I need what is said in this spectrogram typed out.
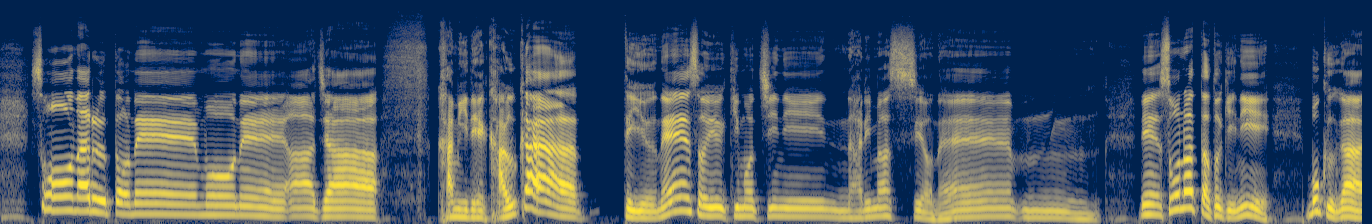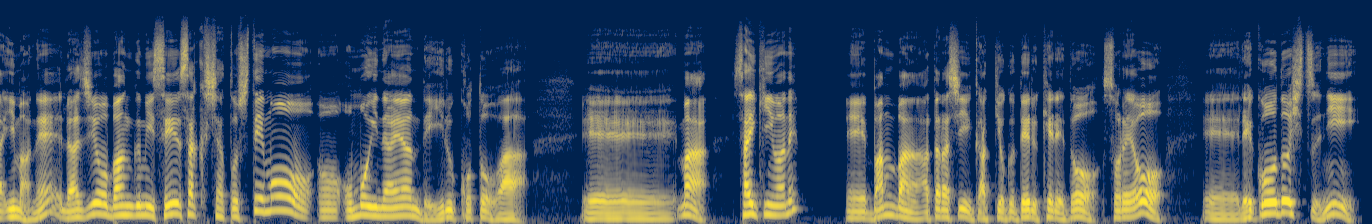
そうなるとねもうねああじゃあ紙で買うかっていうねそういう気持ちになりますよね。うんでそうなった時に僕が今ねラジオ番組制作者としても思い悩んでいることは、えー、まあ最近はね、えー、バンバン新しい楽曲出るけれどそれを、えー、レコード室に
